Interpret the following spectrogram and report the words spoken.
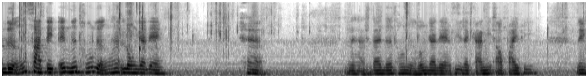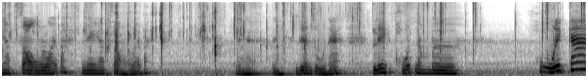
เหลืองซาติเอ้เนื้อทองเหลืองฮะลงยาแดงฮะนะฮะได้เนื้อทองเหลืองลงยาแดงพี่รายการนี้เอาไปพี่นะครับสองร้อยบาทนะครับสองร้อยบาท นะฮะนี่เลื่อนดูนะ เลขโค้ดนัมเบอร์โหเลขเก้า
